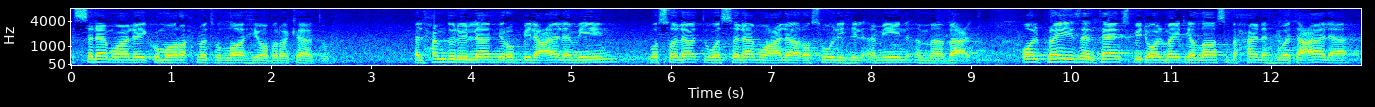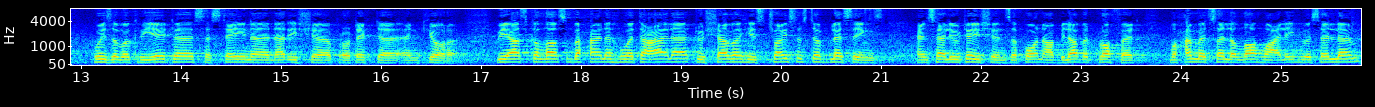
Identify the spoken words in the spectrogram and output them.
السلام عليكم ورحمة الله وبركاته الحمد لله رب العالمين والصلاة والسلام على رسوله الأمين أما بعد All praise and thanks be to Almighty Allah subhanahu wa ta'ala who is our creator, sustainer, nourisher, protector and curer. We ask Allah subhanahu wa ta'ala to shower his choicest of blessings and salutations upon our beloved Prophet Muhammad sallallahu alayhi wasallam,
